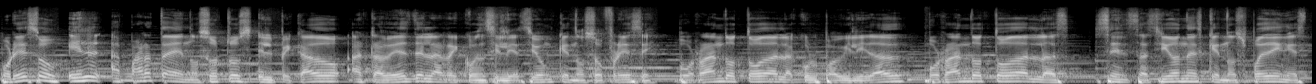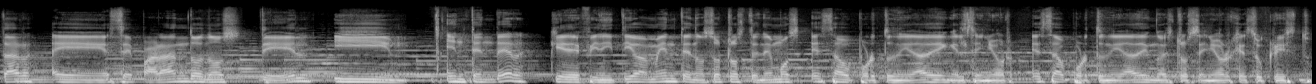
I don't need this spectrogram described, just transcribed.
Por eso Él aparta de nosotros el pecado a través de la reconciliación que nos ofrece borrando toda la culpabilidad, borrando todas las sensaciones que nos pueden estar eh, separándonos de Él y entender que definitivamente nosotros tenemos esa oportunidad en el Señor, esa oportunidad en nuestro Señor Jesucristo.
